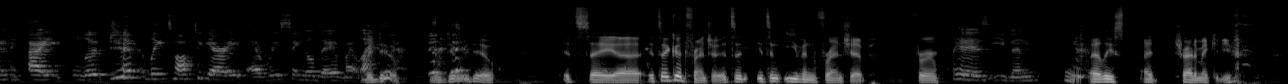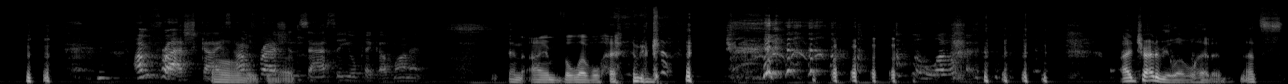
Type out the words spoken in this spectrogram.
and I legitimately talk to Gary every single day of my life. We do. We do. We do. It's a, uh, it's a good friendship. It's an, it's an even friendship for, It is even. at least I try to make it even. I'm fresh, guys. Oh, I'm fresh God. and sassy. You'll pick up on it. And I am the level headed guy. I try to be level headed. That's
